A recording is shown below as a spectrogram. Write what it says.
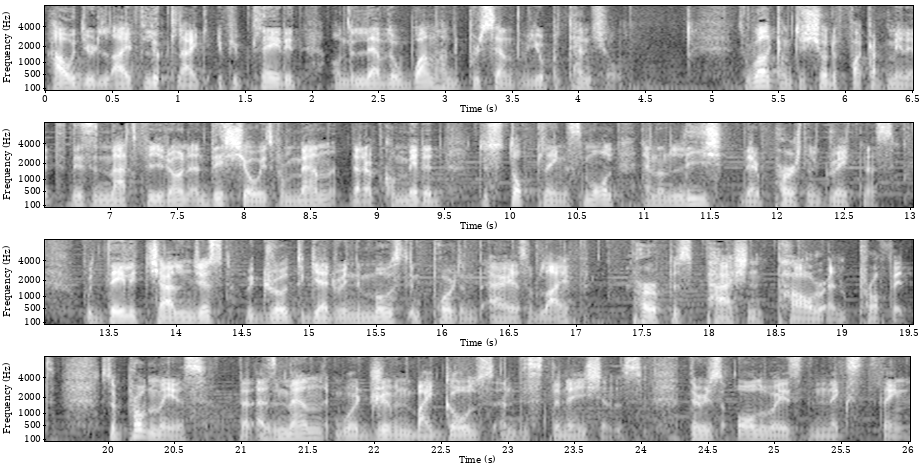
How would your life look like if you played it on the level of 100% of your potential? So, welcome to Show the Fuck Up Minute. This is Matt Fyron, and this show is for men that are committed to stop playing small and unleash their personal greatness. With daily challenges, we grow together in the most important areas of life purpose, passion, power, and profit. So, the problem is that as men, we're driven by goals and destinations. There is always the next thing.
